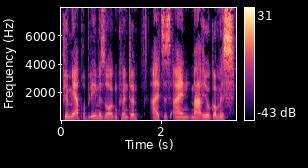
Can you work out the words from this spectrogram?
für mehr Probleme sorgen könnte, als es ein Mario Gomez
